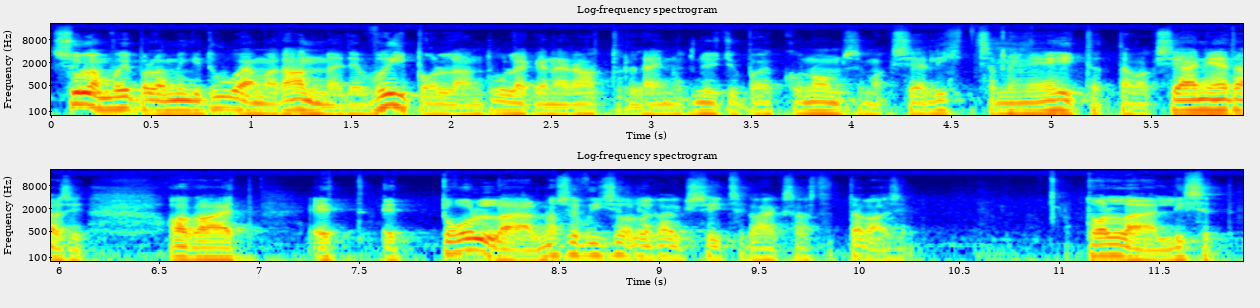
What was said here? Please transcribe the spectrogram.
sul on võib-olla mingid uuemad andmed ja võib-olla on tuulegeneraator läinud nüüd juba ökonoomsemaks ja lihtsamini ehitatavaks ja nii edasi. aga et et, et tol ajal, noh, see võis olla ka üks seitse-kaheksa aastat tagasi. tol ajal lihtsalt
